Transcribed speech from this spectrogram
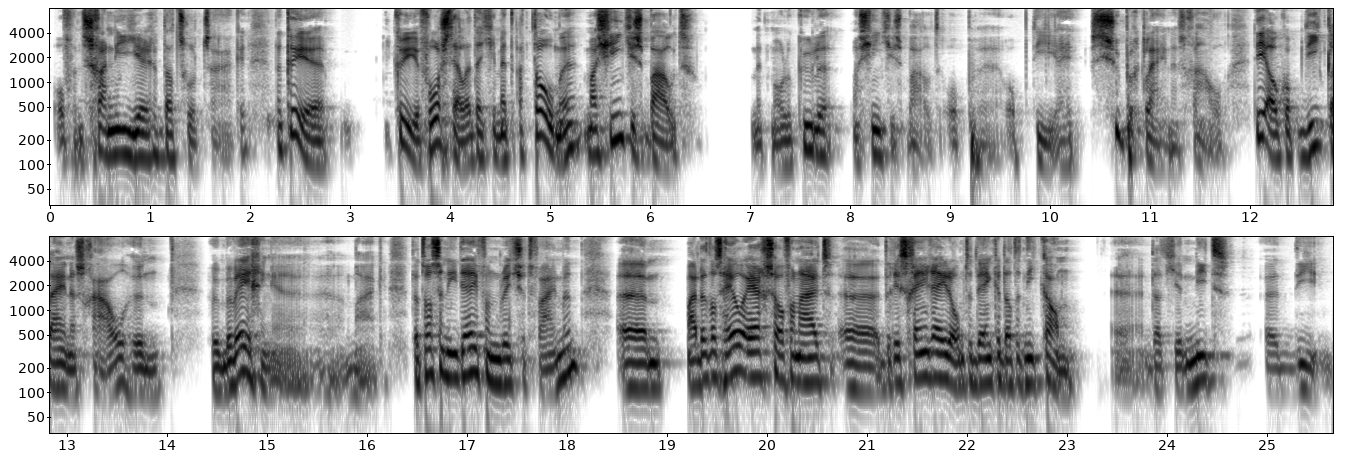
of een scharnier, dat soort zaken. Dan kun je kun je je voorstellen dat je met atomen machientjes bouwt. Met moleculen machientjes bouwt op, op die superkleine schaal. Die ook op die kleine schaal hun hun bewegingen uh, maken. Dat was een idee van Richard Feynman. Um, maar dat was heel erg zo vanuit, uh, er is geen reden om te denken dat het niet kan. Uh, dat je niet die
